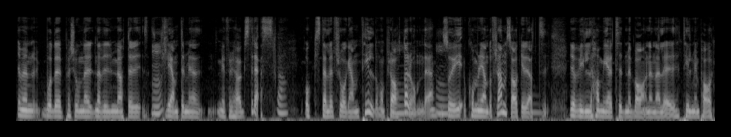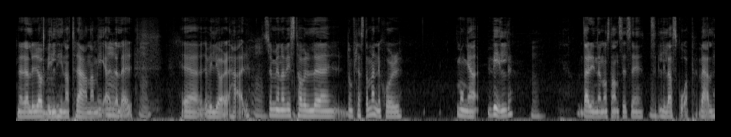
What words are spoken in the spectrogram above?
jag men, både personer, när vi möter Mm. klienter med, med för hög stress Ja. Och ställer frågan till dem och pratar Mm. om det, Mm. så är, kommer det ändå fram saker att jag vill ha mer tid med barnen eller till min partner eller jag vill Mm. hinna träna mer Mm. eller Mm. eh, jag vill göra det här. Mm. Så jag menar visst har väl eh, de flesta människor, många vill, Mm. där inne någonstans i sitt Mm. lilla skåp, väl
